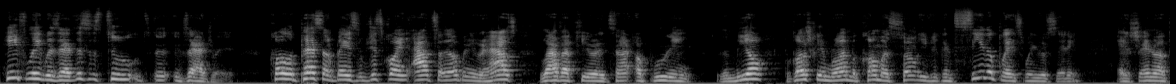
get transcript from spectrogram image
He was there. This is too uh, exaggerated. Call a Pesach base of just going outside, opening your house, lava kira, it's not uprooting the meal. Certainly, if you can see the place where you're sitting, it's not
